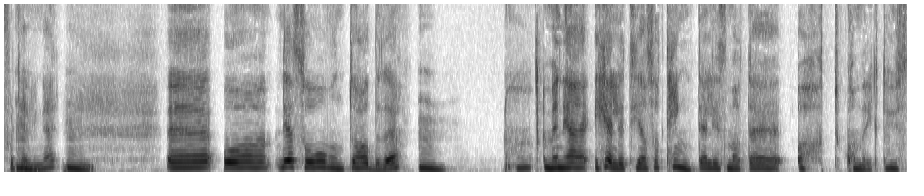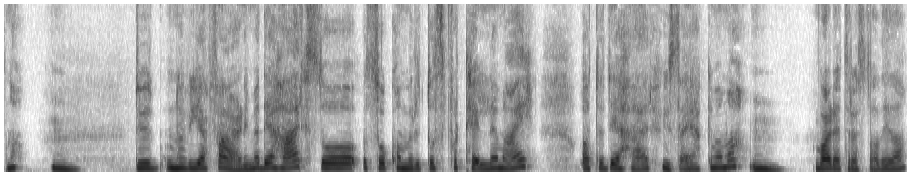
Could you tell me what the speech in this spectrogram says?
fortellinger. Mm. mm. Eh, og jeg så hvor vondt du hadde det. Mm. Men jeg, hele tida så tenkte jeg liksom at eh, åh, du kommer ikke til å huske noe. Mm. Du, når vi er ferdig med det her, så, så, kommer du til å fortelle meg at det her husa jeg ikke, mamma. Mm. Var det trøsta di da?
